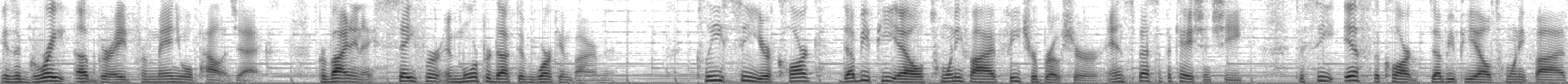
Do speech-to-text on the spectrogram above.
is a great upgrade from manual pallet jacks, providing a safer and more productive work environment. Please see your Clark WPL 25 feature brochure and specification sheet to see if the Clark WPL 25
